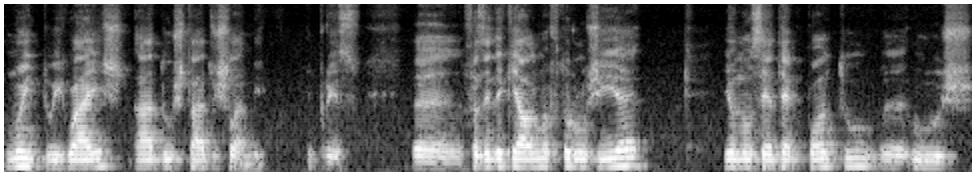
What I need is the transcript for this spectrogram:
muito iguais à do Estado Islâmico. E por isso, fazendo aqui alguma futurologia, eu não sei até que ponto uh, os,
